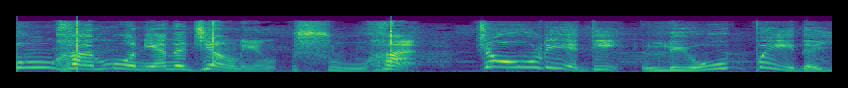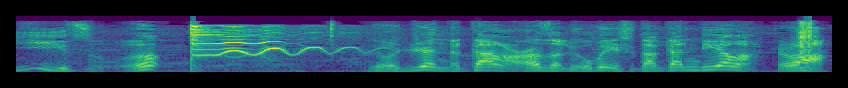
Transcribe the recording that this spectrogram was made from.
东汉末年的将领，蜀汉昭烈帝刘备的义子，就认的干儿子刘备是他干爹嘛，是吧？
